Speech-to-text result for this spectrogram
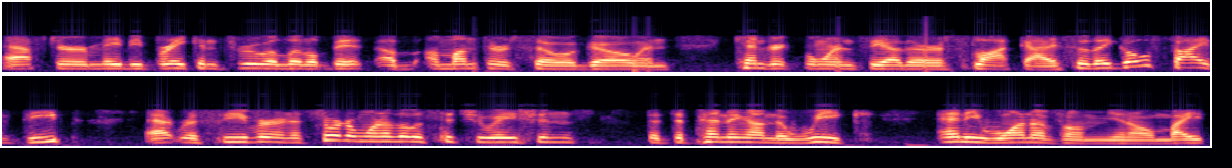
after maybe breaking through a little bit a, a month or so ago. And Kendrick Bourne's the other slot guy. So they go five deep at receiver, and it's sort of one of those situations that, depending on the week, any one of them, you know, might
